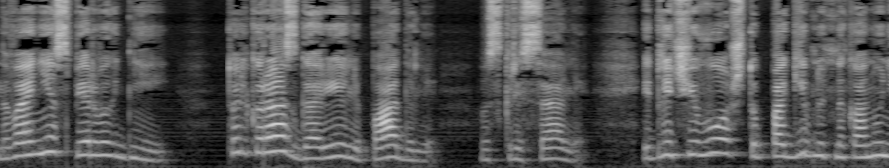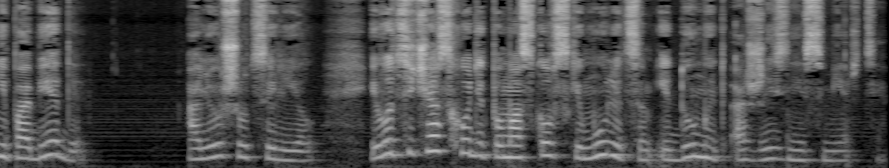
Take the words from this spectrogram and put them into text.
на войне с первых дней. Только раз горели, падали, воскресали. И для чего? Чтобы погибнуть накануне победы? Алеша уцелел. И вот сейчас ходит по московским улицам и думает о жизни и смерти.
